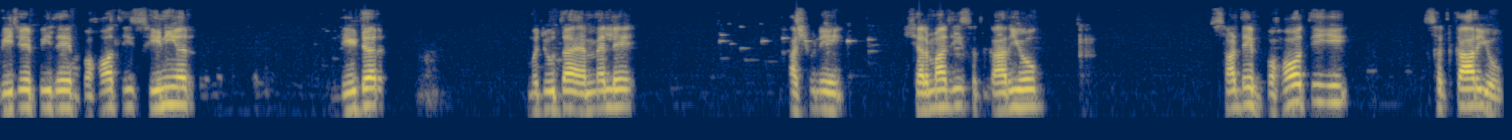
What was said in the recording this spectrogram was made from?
ਬੀਜੇਪੀ ਦੇ ਬਹੁਤ ਹੀ ਸੀਨੀਅਰ ਲੀਡਰ ਮੌਜੂਦਾ ਐਮਐਲਏ ਅਸ਼ਵਨੀ ਸ਼ਰਮਾ ਜੀ, ਸਤਿਕਾਰਯੋਗ। ਸਾਡੇ ਬਹੁਤ ਹੀ ਸਤਿਕਾਰਯੋਗ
